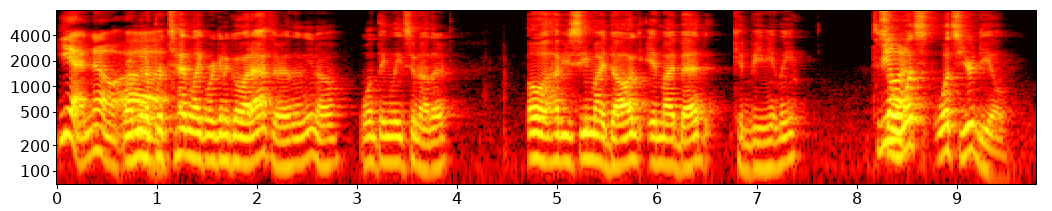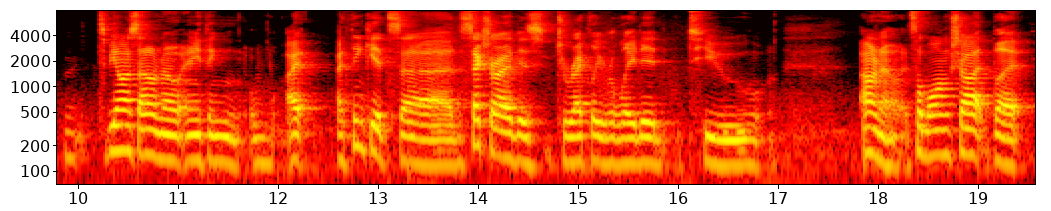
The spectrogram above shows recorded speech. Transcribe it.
yeah, no. Or I'm uh, gonna pretend like we're gonna go out after, and then you know, one thing leads to another. Oh, have you seen my dog in my bed conveniently? to be So honest, what's what's your deal? to be honest, I don't know anything. I I think it's uh, the sex drive is directly related to. I don't know. It's a long shot, but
